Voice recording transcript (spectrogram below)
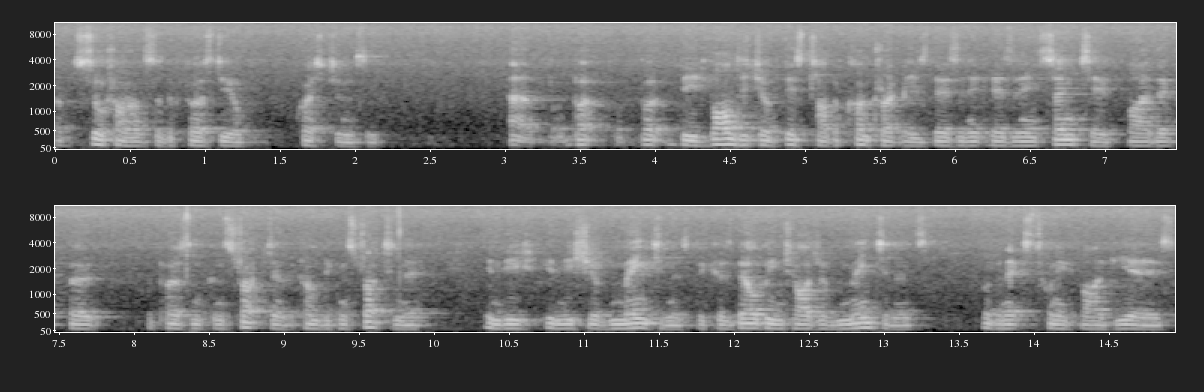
I'm still trying to answer the first of your questions. Uh, but, but the advantage of this type of contract is there's an, there's an incentive by the, the, the person constructing it, the company constructing it, in the, in the issue of maintenance because they'll be in charge of maintenance for the next 25 years.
